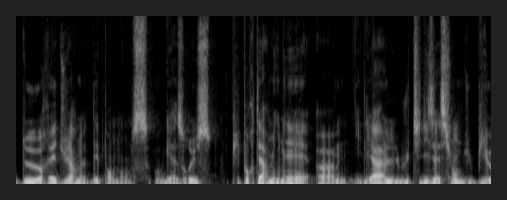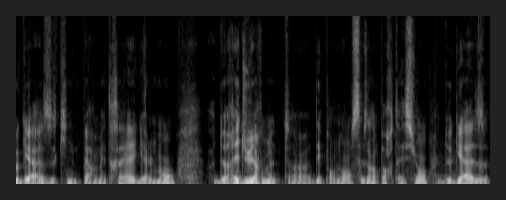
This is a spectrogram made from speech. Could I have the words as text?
de réduire notre dépendance au gaz russe. Puis pour terminer, euh, il y a l'utilisation du biogaz qui nous permettrait également de réduire notre euh, dépendance aux importations de gaz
